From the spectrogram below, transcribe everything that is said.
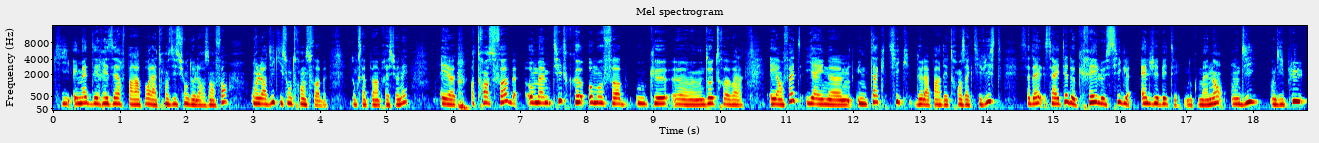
qui émettent des réserves par rapport à la transition de leurs enfants, on leur dit qu'ils sont transphobes. Donc ça peut impressionner. Et euh, transphobes au même titre que homophobes ou que euh, d'autres. voilà. Et en fait, il y a une, euh, une, tactique de la part des transactivistes, ça, ça, a été de créer le sigle LGBT. Donc maintenant, on dit, on dit plus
